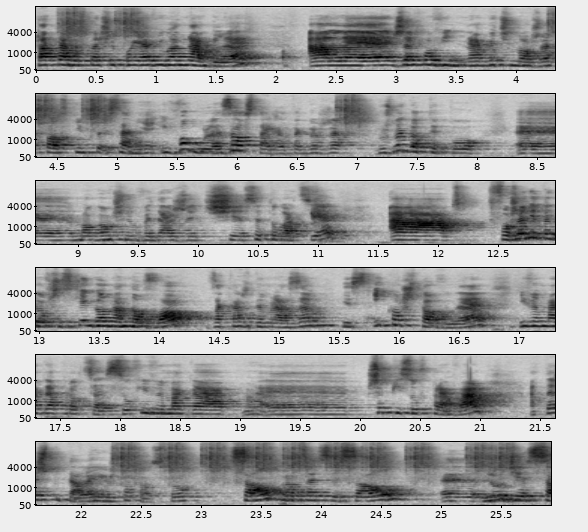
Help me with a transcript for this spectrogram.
taka rzecz, która się pojawiła nagle, ale że powinna być może w polskim systemie i w ogóle zostać, dlatego że różnego typu e, mogą się wydarzyć sytuacje, a tworzenie tego wszystkiego na nowo za każdym razem jest i kosztowne, i wymaga procesów, i wymaga e, przepisów prawa, a te szpitale już po prostu są, procesy są, e, ludzie są,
